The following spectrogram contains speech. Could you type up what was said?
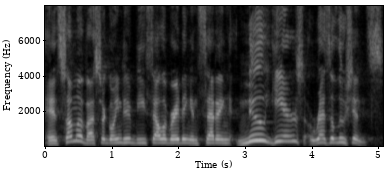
And some of us are going to be celebrating and setting New Year's resolutions.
